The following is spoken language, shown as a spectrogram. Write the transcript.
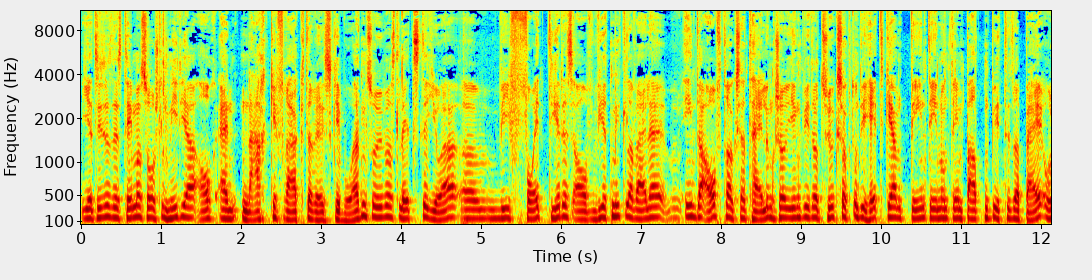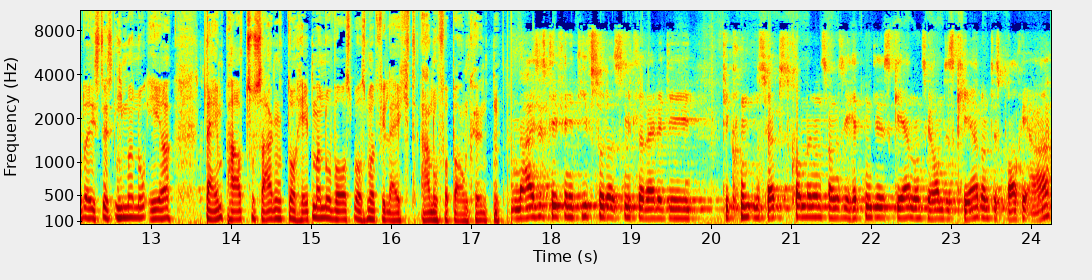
Jetzt ist ja das Thema Social Media auch ein nachgefragteres geworden, so übers letzte Jahr. Äh, Wie fällt dir das auf? Wird mittlerweile in der Auftragserteilung schon irgendwie dazu gesagt und ich hätte gern den, den und den Button bitte dabei? Oder ist es immer nur eher dein Part zu sagen, da hätten wir noch was, was wir vielleicht auch noch verbauen könnten? Na, es ist definitiv so, dass mittlerweile die, die Kunden selbst kommen und sagen, sie hätten das gern und sie haben das gehört und das brauche ich auch.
